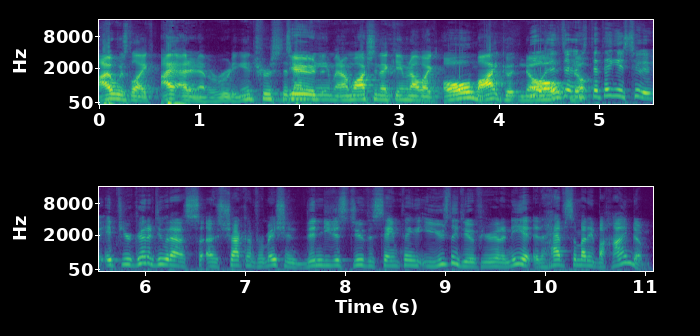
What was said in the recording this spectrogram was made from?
I was like, I, I didn't have a rooting interest in that game, and I'm watching that game, and I'm like, oh my good, no, Well, the, no. the thing is too, if, if you're gonna do it out of a shotgun formation, then you just do the same thing that you usually do if you're gonna knee it and have somebody behind them.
